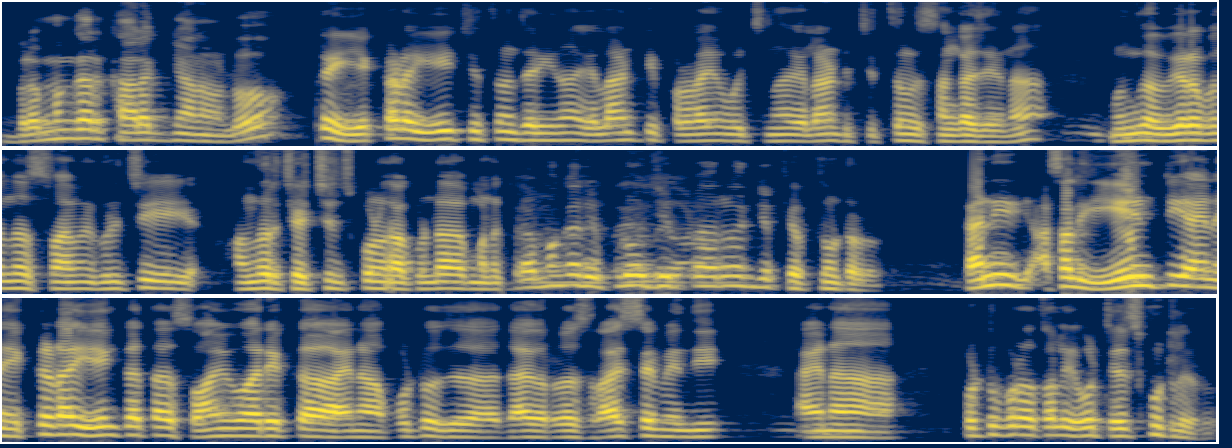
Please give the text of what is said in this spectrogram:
బ్రహ్మంగారి కాలజ్ఞానంలో అంటే ఎక్కడ ఏ చిత్రం జరిగినా ఎలాంటి ప్రళయం వచ్చినా ఎలాంటి చిత్రం సంఘటన జరిగినా ముందుగా వీరభద్ర స్వామి గురించి అందరూ చర్చించుకోవడం కాకుండా మనకు బ్రహ్మంగారు ఎప్పుడో చెప్పారు అని చెప్పి చెప్తుంటారు. కానీ అసలు ఏంటి ఆయన ఎక్కడ ఏం కథ? స్వామివారి యొక్క ఆయన పుట్టు రహస్యం ఏంది? ఆయన పుట్టుపర్వతాలు ఎవరు తెలుసుకుంటలేరు.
